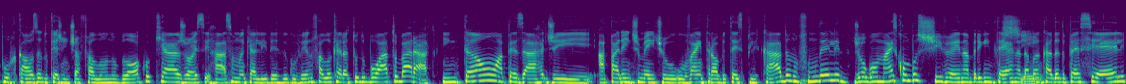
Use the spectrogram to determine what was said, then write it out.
por causa do que a gente já falou no bloco, que a Joyce Hasselman, que é a líder do governo, falou que era tudo boato barato. Então, apesar de aparentemente o o Weintraub ter explicado, no fundo ele jogou mais combustível aí na briga interna Sim. da bancada do PSL,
